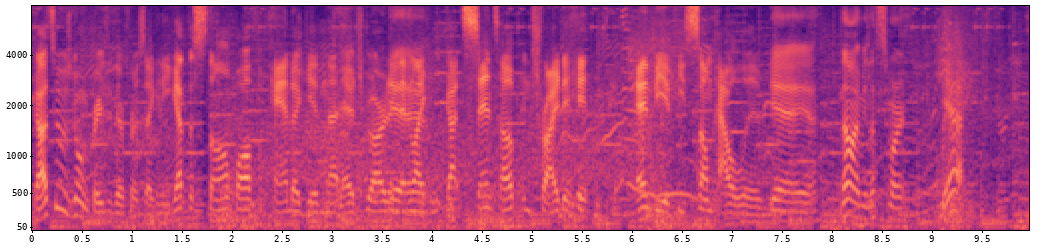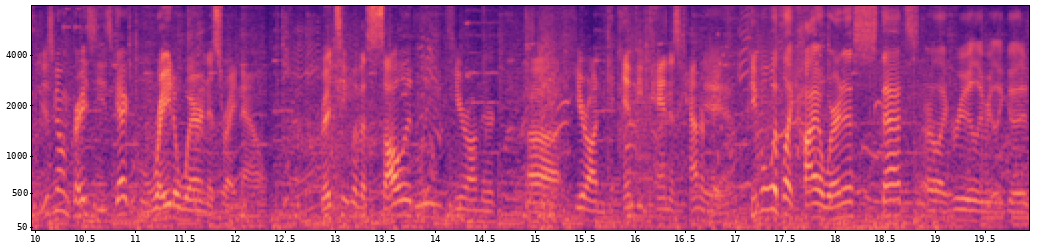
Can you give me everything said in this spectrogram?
Gahtzu was going crazy there for a second. He got the stomp off of Panda getting that edge guard, and then like got sent up and tried to hit Envy if he somehow lived. Yeah, yeah, yeah. No, I mean that's smart. Yeah, he's going crazy. He's got great awareness right now. Red team with a solid lead here on their uh, here on Envy Panda's counter Yeah. People with like high awareness stats are like really, really good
